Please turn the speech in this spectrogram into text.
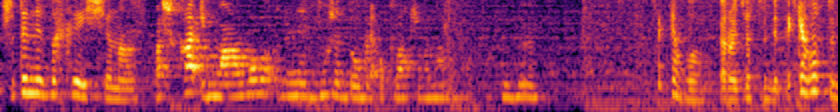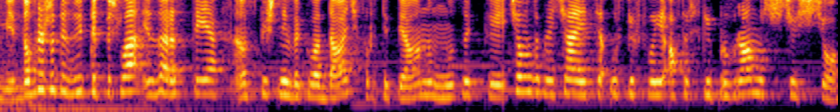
що ти не захищена. важка і мало не дуже добре оплачувана робота. Угу. Такого, коротше, собі, такого собі. Добре, що ти звідти пішла, і зараз ти успішний викладач фортепіано, музики. В чому заключається успіх твоєї авторської програми? Що що?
